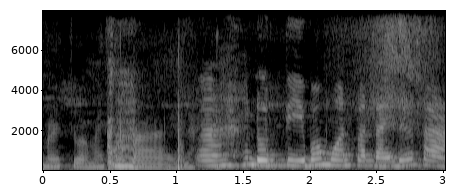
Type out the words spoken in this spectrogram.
ไม่จวงไม่สบายนะ อ่าดนตรีบ่มวนปันใดเด้อค่ะ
